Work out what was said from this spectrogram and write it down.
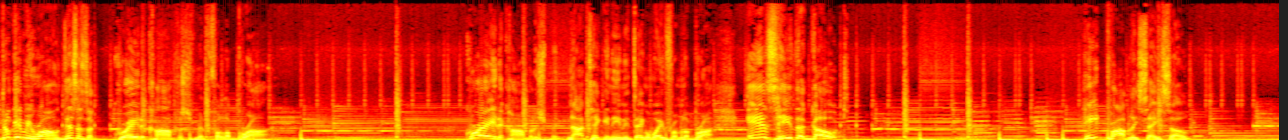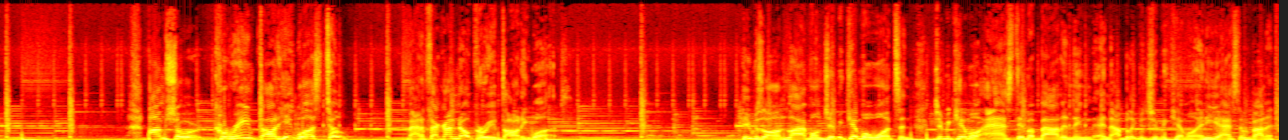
Don't get me wrong. This is a great accomplishment for LeBron. Great accomplishment. Not taking anything away from LeBron. Is he the GOAT? He'd probably say so. I'm sure Kareem thought he was too. Matter of fact, I know Kareem thought he was. He was on live on Jimmy Kimmel once, and Jimmy Kimmel asked him about it, and, and I believe it was Jimmy Kimmel, and he asked him about it,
